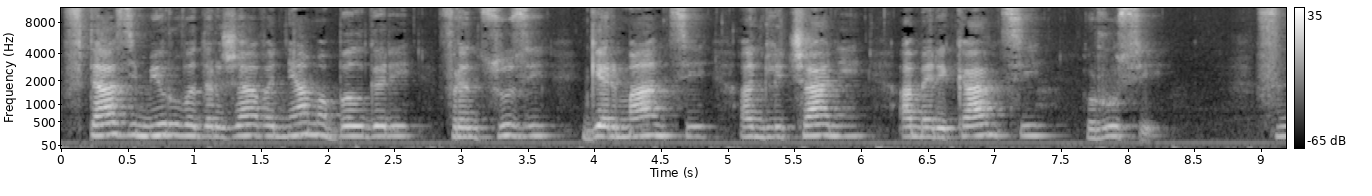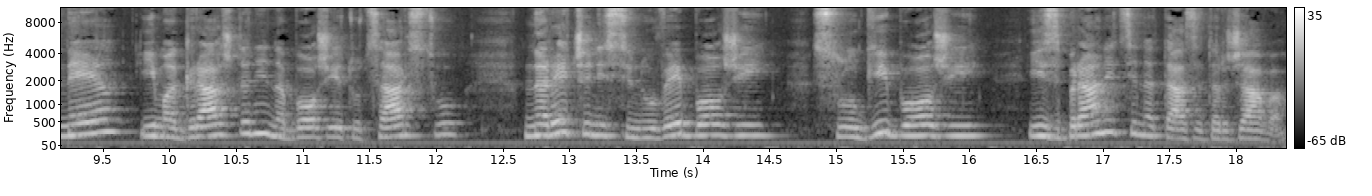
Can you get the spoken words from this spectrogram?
В тази мирова държава няма българи, французи, германци, англичани, американци, руси. В нея има граждани на Божието царство, наречени синове Божии, слуги Божии, избраници на тази държава.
